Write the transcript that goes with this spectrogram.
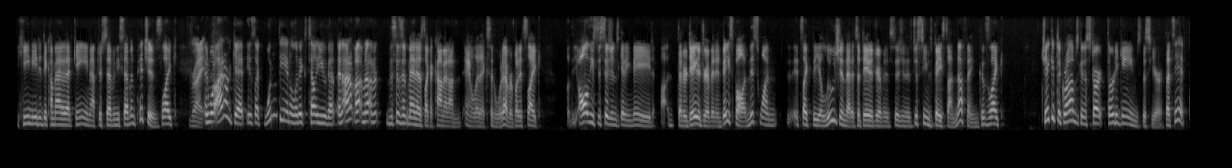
he needed to come out of that game after 77 pitches? Like, Right. And what I don't get is like, wouldn't the analytics tell you that? And I don't, I'm not, I'm not, this isn't meant as like a comment on analytics and whatever, but it's like all these decisions getting made uh, that are data driven in baseball. And this one, it's like the illusion that it's a data driven decision. It just seems based on nothing. Cause like Jacob deGrom's going to start 30 games this year. That's it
